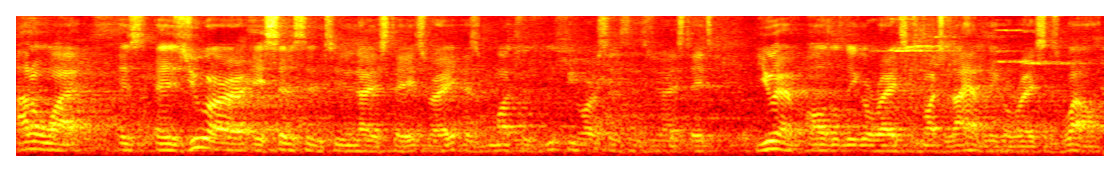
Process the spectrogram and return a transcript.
I don't want, as, as you are a citizen to the United States, right? As much as these people are citizens to the United States, you have all the legal rights as much as I have legal rights as well.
